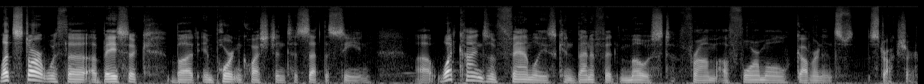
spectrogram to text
Let's start with a, a, basic but important question to set the scene. Uh, what kinds of families can benefit most from a formal governance structure?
